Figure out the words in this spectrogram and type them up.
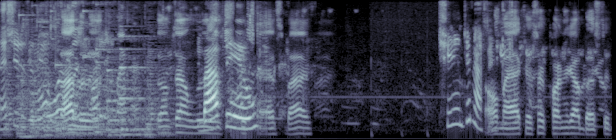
That shit is annoying. Bye, Louis. Thumbs down, Louis. Bye, Phil. Bitch Ass. Bye. She didn't do nothing. Oh my, because her partner got busted.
